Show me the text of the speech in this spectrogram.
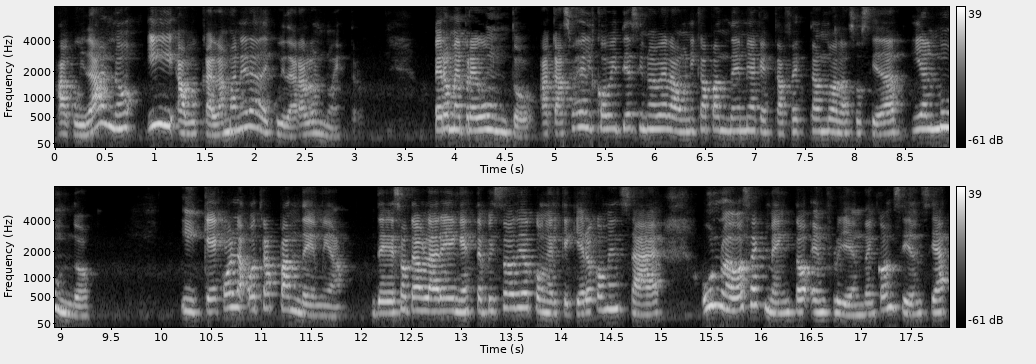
a cuidarnos y a buscar la manera de cuidar a los nuestros. Pero me pregunto, ¿acaso es el COVID-19 la única pandemia que está afectando a la sociedad y al mundo? ¿Y qué con las otras pandemias? De eso te hablaré en este episodio con el que quiero comenzar un nuevo segmento en Fluyendo en Conciencia,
